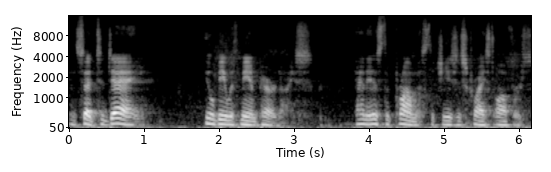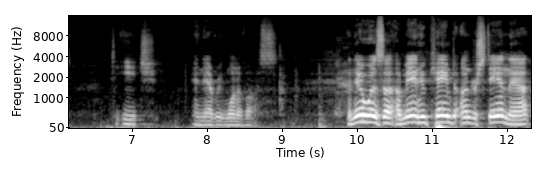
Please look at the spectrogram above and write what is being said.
and said, Today, you'll be with me in paradise. That is the promise that Jesus Christ offers to each and every one of us. And there was a, a man who came to understand that,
